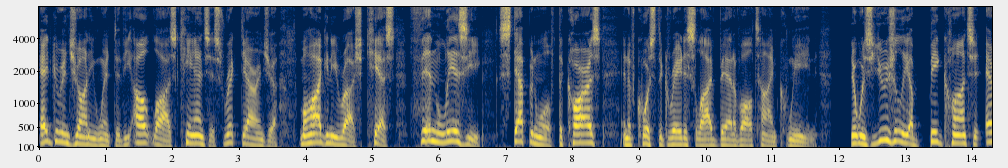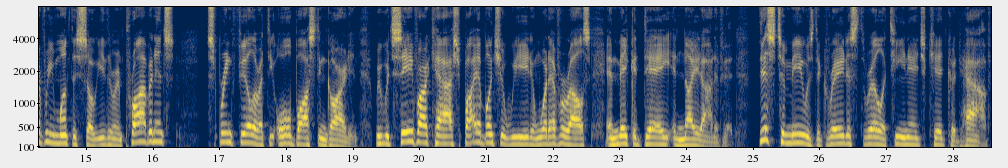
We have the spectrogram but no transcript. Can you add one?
Edgar and Johnny Winter, The Outlaws, Kansas, Rick Derringer, Mahogany Rush, Kiss, Thin Lizzy. Steppenwolf, The Cars, and of course the greatest live band of all time, Queen. There was usually a big concert every month or so, either in Providence, Springfield, or at the old Boston Garden. We would save our cash, buy a bunch of weed and whatever else, and make a day and night out of it. This to me was the greatest thrill a teenage kid could have,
